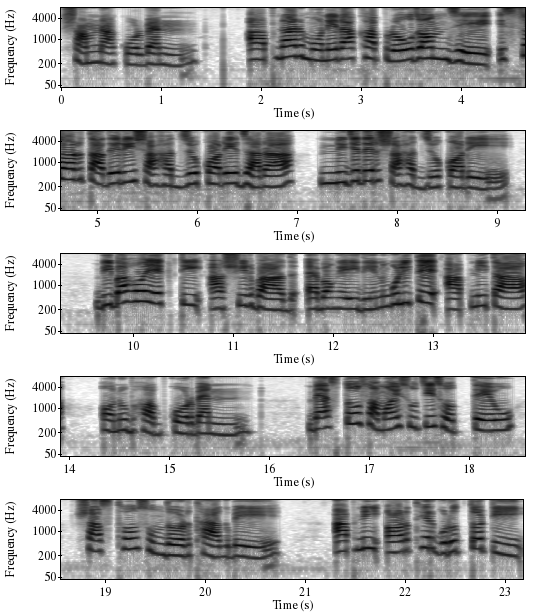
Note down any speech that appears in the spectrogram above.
সামনা করবেন। আপনার মনে রাখা প্রয়োজন যে, ঈশ্বর তাদেরই সাহায্য করে যারা নিজেদের সাহায্য করে। বিবাহ একটি আশীর্বাদ এবং এই দিনগুলিতে আপনি তা অনুভব করবেন। ব্যস্ত সময়সূচি সত্ত্বেও স্বাস্থ্য সুন্দর থাকবে। আপনি অর্থের গুরুত্বটি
